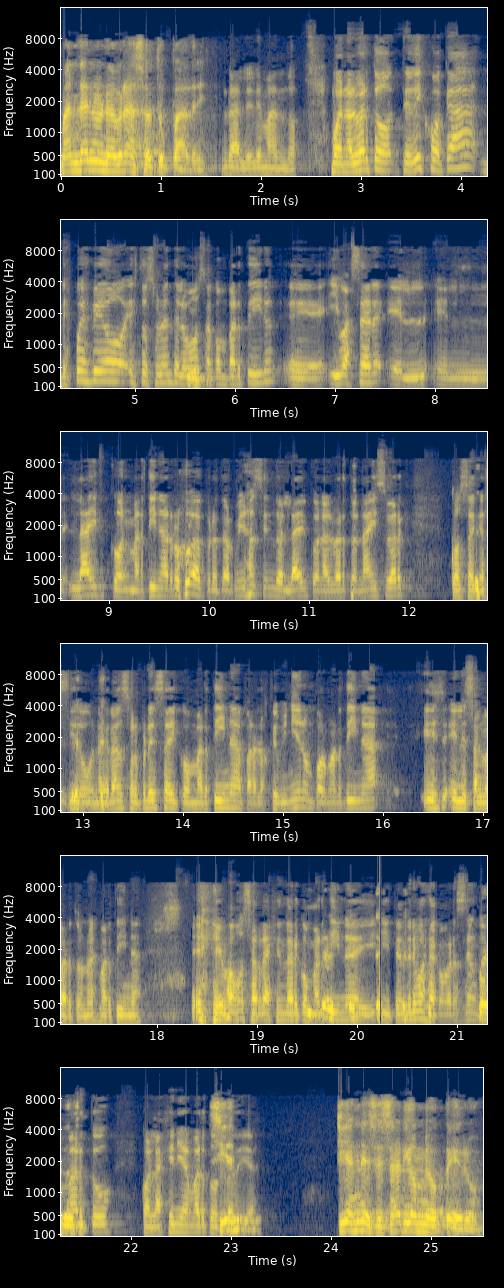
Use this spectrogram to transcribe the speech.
Mandale un abrazo a tu padre. Dale, le mando. Bueno, Alberto, te dejo acá. Después veo, esto solamente lo vamos a compartir. Eh, iba a ser el, live con Martina Rúa, pero terminó siendo el live con Alberto Neisberg, cosa que ha sido una gran sorpresa. Y con Martina, para los que vinieron por Martina, él es Alberto, no es Martina. Eh, vamos a reagendar con Martina y, tendremos la conversación con Martu, con la genia de Martu otro día. Si es necesario, me opero.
